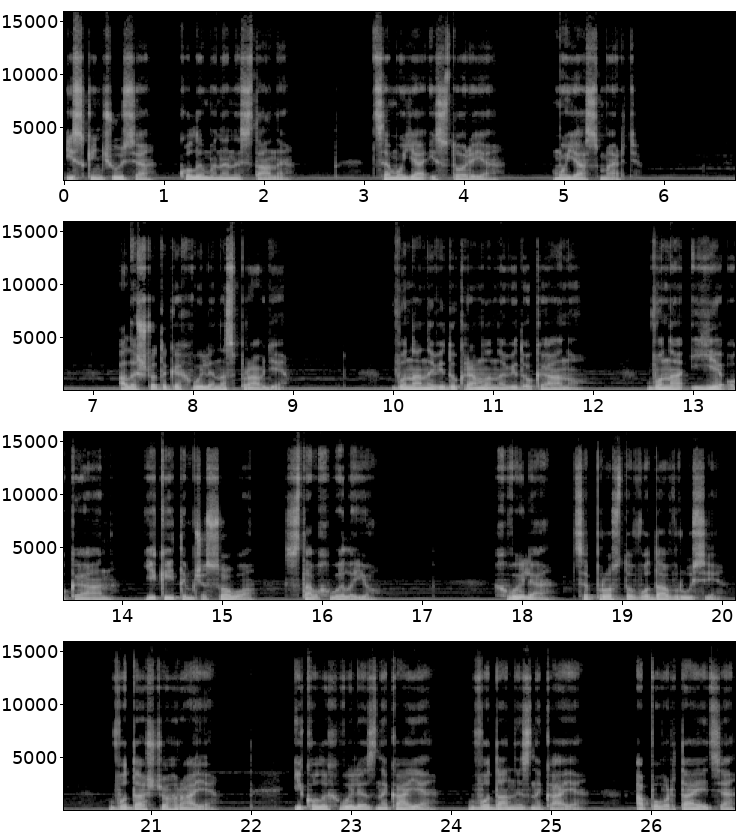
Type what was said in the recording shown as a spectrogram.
і скінчуся, коли мене не стане. Це моя історія, моя смерть. Але що таке хвиля насправді? Вона не відокремлена від океану, вона є океан який тимчасово став хвилею. Хвиля це просто вода в русі, вода, що грає, і коли хвиля зникає, вода не зникає, а повертається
